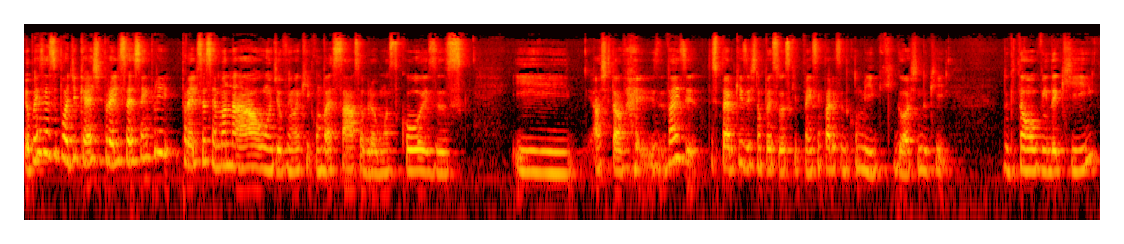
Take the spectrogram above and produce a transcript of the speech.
eu pensei esse podcast para ele ser sempre, para ele ser semanal, onde eu venho aqui conversar sobre algumas coisas e acho que talvez, espero que existam pessoas que pensem parecido comigo, que gostem do que do que estão ouvindo aqui.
